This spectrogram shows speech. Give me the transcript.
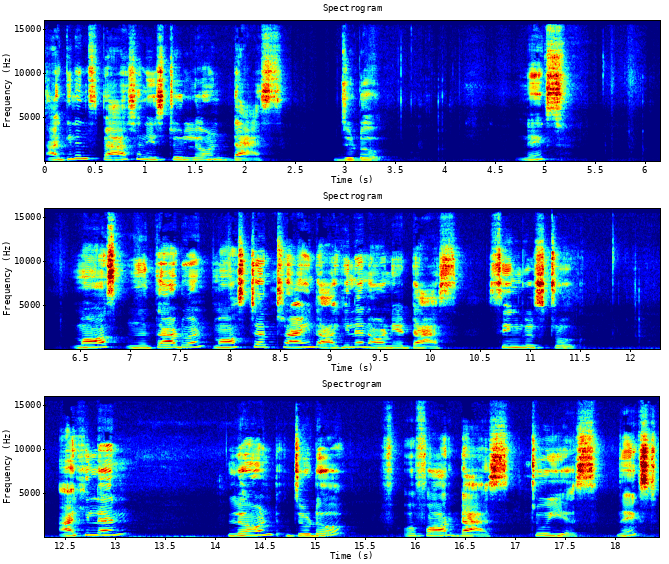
Agilan's passion is to learn dash judo. Next, mas- third one, master trained Agilan on a dash single stroke. Agilan learned judo f- for dash two years. Next,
